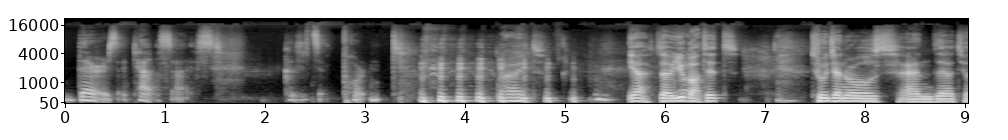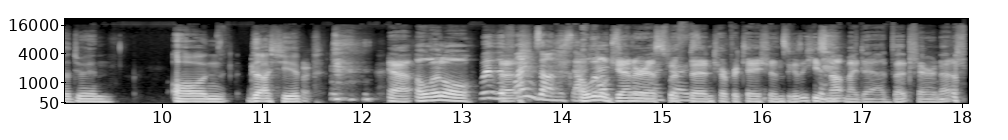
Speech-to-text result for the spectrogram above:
There is italicized because it's important. right. Yeah, so you got it. Two generals and their children on the ship. Yeah, a little With the uh, flames on the side. a little that's generous much with the interpretations because he's not my dad, but fair enough.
